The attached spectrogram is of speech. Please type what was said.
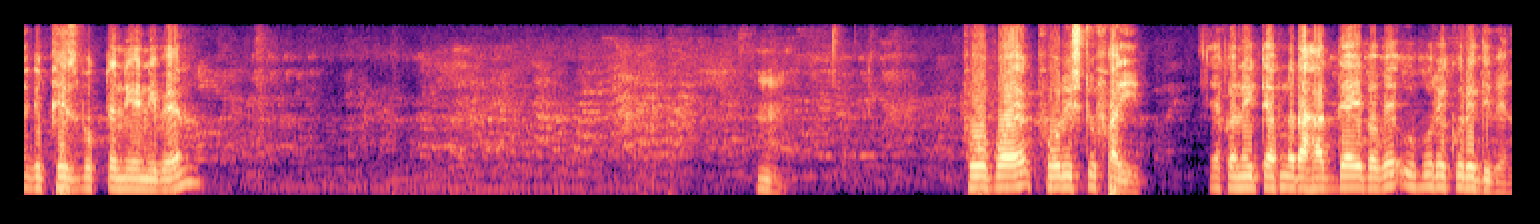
আগে ফেসবুকটা নিয়ে নেবেন। হুম। Four point, four is two five. এখন এইটা আপনারা হাত দেয় এভাবে উপরে করে দিবেন।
